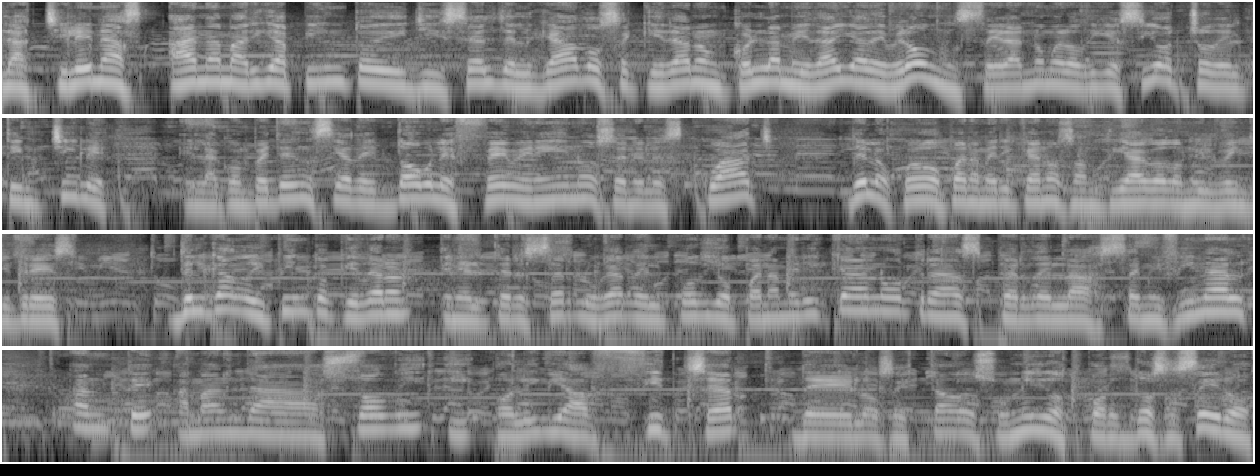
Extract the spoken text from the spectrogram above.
Las chilenas Ana María Pinto y Giselle Delgado se quedaron con la medalla de bronce, la número 18 del Team Chile, en la competencia de dobles femeninos en el squash de los Juegos Panamericanos Santiago 2023. Delgado y Pinto quedaron en el tercer lugar del podio panamericano tras perder la semifinal ante Amanda Sobi y Olivia Fitcher de los Estados Unidos por 2 a 0,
